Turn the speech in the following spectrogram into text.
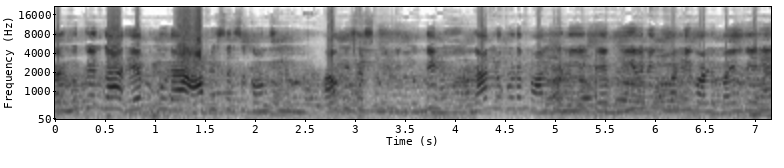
మరి ముఖ్యంగా రేపు కూడా ఆఫీసర్స్ కౌన్సిల్ ఆఫీసర్స్ మీటింగ్ ఉంది. దానిలో కూడా పాల్గొని రేపు ఈవినింగ్ మళ్ళీ వాళ్ళు బయలుదేరి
